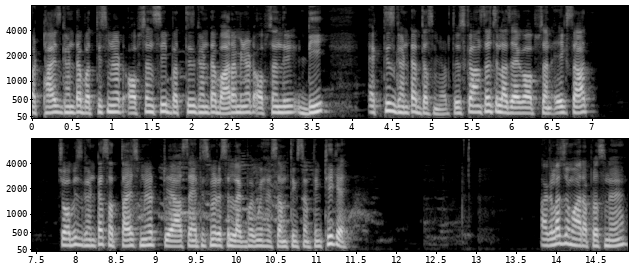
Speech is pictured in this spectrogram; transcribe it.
अट्ठाईस घंटा बत्तीस मिनट, ऑप्शन सी बत्तीस घंटा बारह मिनट, ऑप्शन डी इकतीस घंटा दस मिनट। तो इसका आंसर चला जाएगा ऑप्शन एक साथ चौबीस घंटा सत्ताईस मिनट या सैंतीस मिनट, ऐसे लगभग में है समथिंग समथिंग ठीक है? अगला जो हमारा प्रश्न है,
